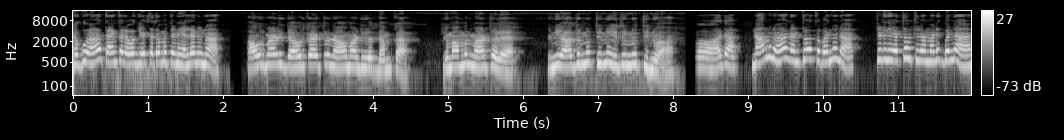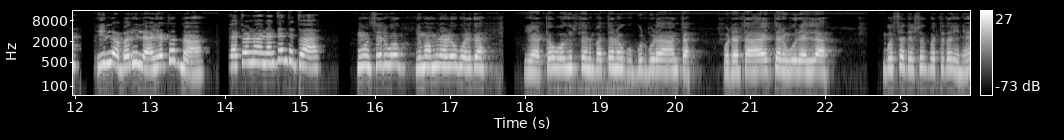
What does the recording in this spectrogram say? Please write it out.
ನಗು ಸಾಯಂಕಾಲ ಹೋಗಿ ತಮ್ಮತ್ತೇನೆ ಎಲ್ಲ ನೀನು? ಅವ್ರು ಮಾಡಿದ್ದು ಅವ್ರ ಕಾಯ್ತು ನಾವು ಮಾಡಿರೋದು ನಮ್ಕ. ನಿಮ್ಮ ಅಮ್ಮನ್ ಮಾಡ್ತಾಳೆ. ನೀ ಅದನ್ನು ತಿನ್ನು ಇದನ್ನು ತಿನ್ನುವ. ಓ ಅದ ನಾನು ನನ್ ತೋಕ ಬಂದನ? ತಿರುಗಿ ಎತ್ತ ಹೋಗ್ತೀನಿ ನಮ್ಮ ಮನೆಗೆ ಬನ್ನ ಇಲ್ಲ ಬರಿಲ್ಲ. ಎತ್ತದ್ನ? ಎತ್ತೋಣ ನಂತೆಂತಿದ್ವ ಹ್ಞೂ ಸರಿ ಹೋಗು. ನಿಮ್ಮ ಅಮ್ಮನ ಹೇಳೋಗಿ ಒಳಗ. ಎತ್ತ ಹೋಗಿರ್ತಾನೆ ಬರ್ತಾನೆ ಹೋಗು ಗುಡ್ಗುಡ ಅಂತ. ಓಡಾಡ್ತಾ ಇರ್ತಾನೆ ಊರೆಲ್ಲ. ಬಸ್ ಅದು ಎಷ್ಟೊತ್ತು ಬರ್ತದ ಏನೇ?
